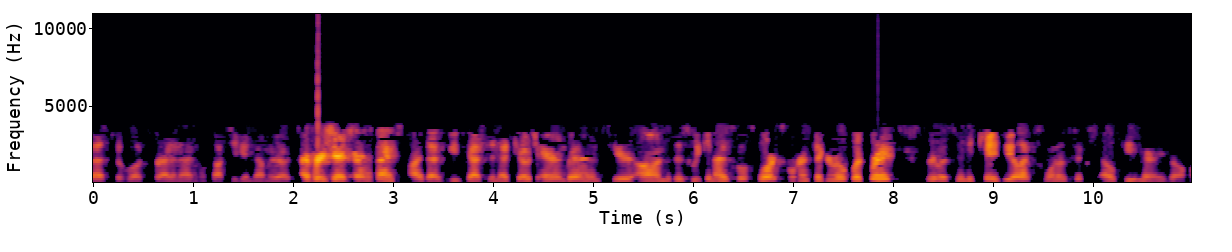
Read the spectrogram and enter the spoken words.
Best of luck Friday night, and we'll talk to you again down the road. I appreciate it, Trevor. Thanks. All right, that's East Atchison head coach Aaron Behrens here on This Week in High School Sports. We're going to take a real quick break. You're listening to KZLX 106 LP Maryville.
